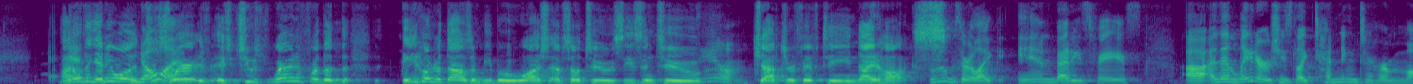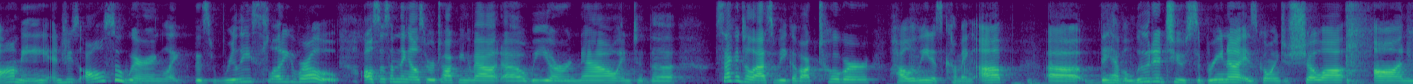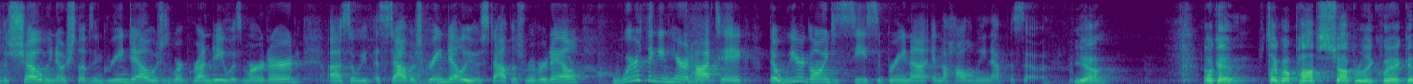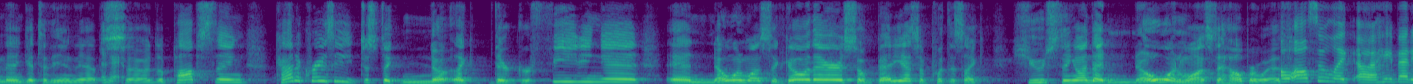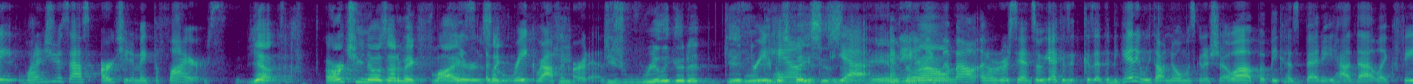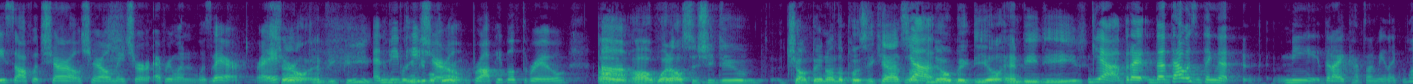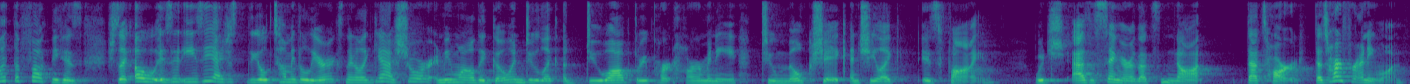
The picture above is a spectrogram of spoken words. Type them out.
I don't think anyone. No she was one. Wearing, if, if she was wearing it for the, the 800,000 people who watched episode two, season two, Damn. chapter 15, Nighthawks. Boobs are like in Betty's face. Uh, and then later, she's like tending to her mommy, and she's also wearing like this really slutty robe. Also, something else we were talking about uh, we are now into the second to last week of October. Halloween is coming up. Uh, they have alluded to Sabrina is going to show up on the show. We know she lives in Greendale, which is where Grundy was murdered. Uh, so we've established Greendale, we've established Riverdale. We're thinking here at Hot Take that we are going to see Sabrina in the Halloween episode. Yeah. Okay, let's talk about Pop's shop really quick and then get to the end of the episode. The Pops thing, kind of crazy. Just like no, like they're graffitiing it, and no one wants to go there. So Betty has to put this like huge thing on that no one wants to help her with. Oh, also, like, uh, hey Betty, why didn't you just ask Archie to make the flyers? Yeah. Archie knows how to make flyers. He's a great graphic he- artist. He's really good at getting in people's faces yeah, and handing, and them, handing out. I don't understand. So yeah, because at the beginning we thought no one was going to show up, but because Betty had that like face off with Cheryl, Cheryl made sure everyone was there, right? Cheryl, MVP. MVP Cheryl through. brought people through. Oh, Um, uh, what else did she do? Jump in on the Pussycats Yeah. like no big deal. NBD. Yeah, but I, that that was the thing that me that I kept on being like, what the fuck? Because she's like, oh, is it easy? I just you'll tell me the lyrics, and they're like, yeah, sure. And meanwhile, they go and do like a doo-wop three-part harmony to Milkshake, and she like is fine. Which, as a singer, that's not that's hard. That's hard for anyone.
